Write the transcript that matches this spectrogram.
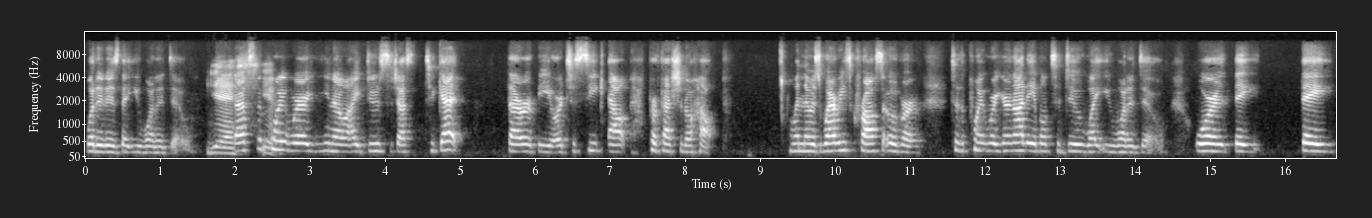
what it is that you want to do. Yes. That's the yeah. point where, you know, I do suggest to get therapy or to seek out professional help. When those worries cross over to the point where you're not able to do what you want to do or they they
